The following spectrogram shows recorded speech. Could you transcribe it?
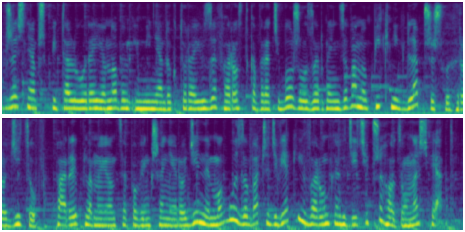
września w szpitalu rejonowym imienia doktora Józefa Rostka w Raciborzu zorganizowano piknik dla przyszłych rodziców. Pary planujące powiększenie rodziny mogły zobaczyć w jakich warunkach dzieci przychodzą na świat.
